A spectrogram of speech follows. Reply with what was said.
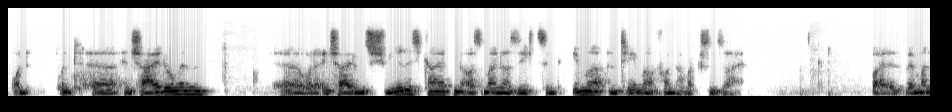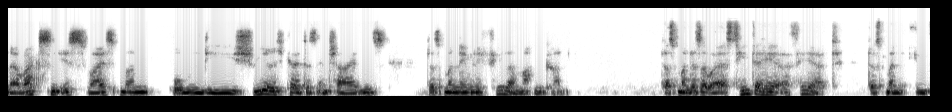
Und, und äh, Entscheidungen äh, oder Entscheidungsschwierigkeiten aus meiner Sicht sind immer ein Thema von Erwachsensein. Weil wenn man erwachsen ist, weiß man um die Schwierigkeit des Entscheidens, dass man nämlich Fehler machen kann. Dass man das aber erst hinterher erfährt, dass man im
